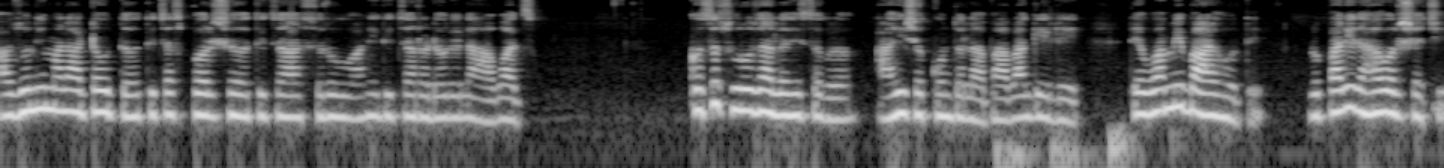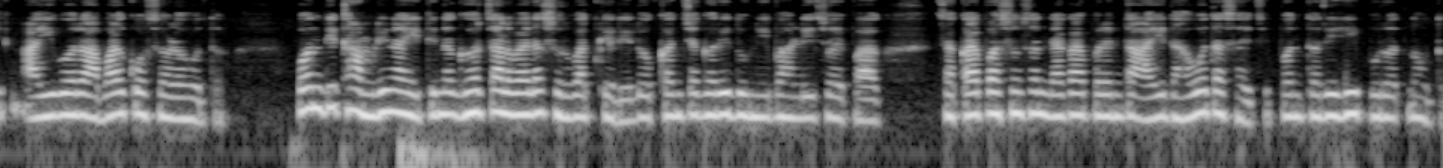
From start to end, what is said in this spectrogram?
अजूनही मला आठवतं तिचा स्पर्श, तिचा अश्रू आणि तिचा रडवलेला आवाज. कसं सुरू झालं हे सगळं? आई शकुंतला, बाबा गेले तेव्हा मी बाळ होते. रुपाली दहा वर्षाची. आईवर आभाळ कोसळलं होतं. पण ती थांबली नाही. तिनं घर चालवायला सुरुवात केली. लोकांच्या घरी धुणी, भांडी, स्वयंपाक. सकाळपासून संध्याकाळपर्यंत आई धावत असायची. पण तरीही पुरत नव्हतं.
